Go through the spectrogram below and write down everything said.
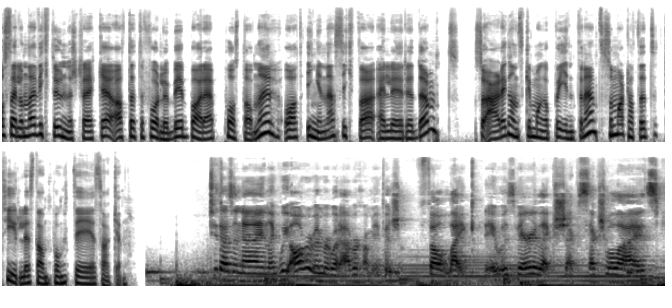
Og selv om det er viktig å understreke at dette foreløpig bare er påstander, og at ingen er sikta eller dømt, så er det ganske mange på internett som har tatt et tydelig standpunkt i saken. 2009, like we all remember what Abercrombie Fitch felt like. It was very like sexualized.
